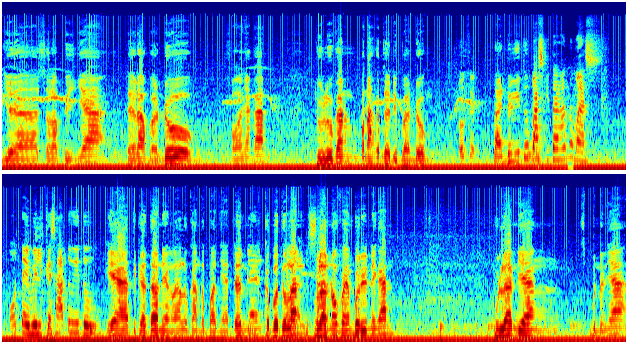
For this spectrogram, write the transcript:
Ya selebihnya daerah Bandung. Soalnya kan dulu kan pernah kerja di Bandung. oke Bandung itu pas kita kan mas OTW Liga 1 itu. Ya tiga tahun yang lalu kan tepatnya dan, Dan kebetulan bulan November ini kan bulan yang sebenarnya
